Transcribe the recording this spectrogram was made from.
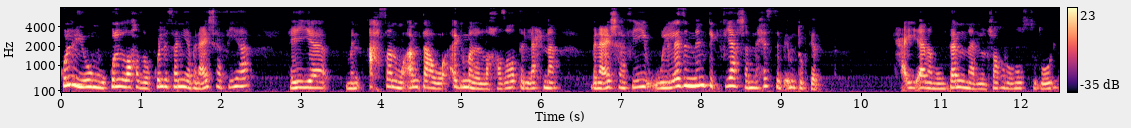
كل يوم وكل لحظة وكل ثانية بنعيشها فيها هي من أحسن وأمتع وأجمل اللحظات اللي إحنا بنعيشها فيه واللي لازم ننتج فيه عشان نحس بقيمته بجد. الحقيقة أنا ممتنة للشهر ونص دول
